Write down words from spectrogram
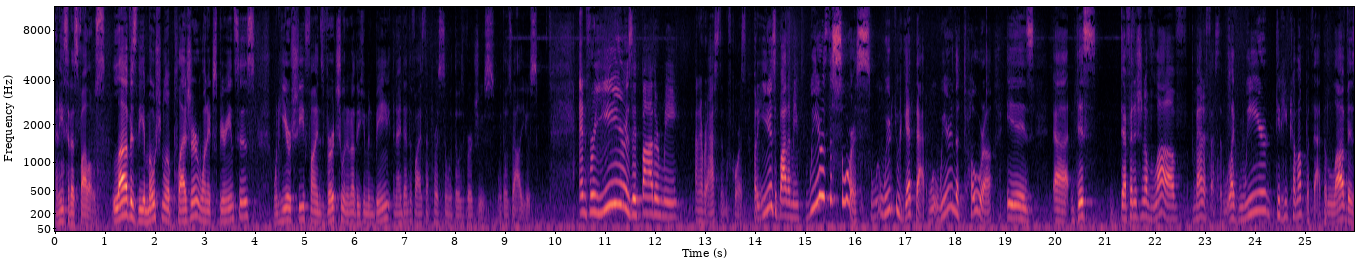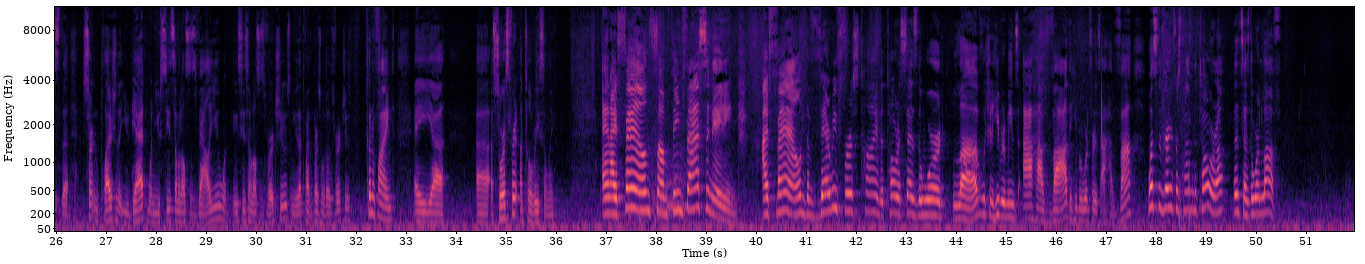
And he said as follows Love is the emotional pleasure one experiences when he or she finds virtue in another human being and identifies that person with those virtues, with those values. And for years it bothered me. I never asked him, of course, but years it bothered me. Where is the source? Where do you get that? Where in the Torah is uh, this definition of love manifested? Like, where did he come up with that? That love is the certain pleasure that you get when you see someone else's value, when you see someone else's virtues, and you identify the person with those virtues. Couldn't find a, uh, uh, a source for it until recently. And I found something fascinating. I found the very first time the Torah says the word love, which in Hebrew means ahava, the Hebrew word for it is ahava. What's the very first time in the Torah that it says the word love?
